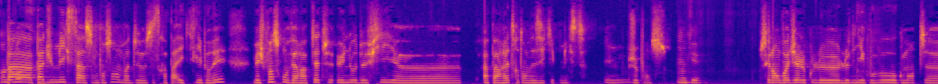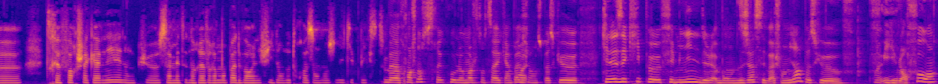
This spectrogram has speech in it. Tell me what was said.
en Pas, Europe? pas du mixte à 100% en mode ce sera pas équilibré, mais je pense qu'on verra peut-être une ou deux filles euh, apparaître dans des équipes mixtes. Je pense. Ok. Parce que là, on voit déjà le, le, niveau augmente euh, très fort chaque année, donc euh, ça m'étonnerait vraiment pas de voir une fille dans 2-3 ans dans une équipe mixte. Bah franchement, ce serait cool. Moi, je pense ça avec impatience parce que qu'il y ait des équipes euh, féminines, déjà, bon, déjà c'est vachement bien parce que il en faut, hein.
